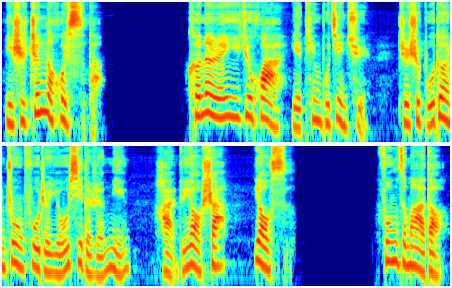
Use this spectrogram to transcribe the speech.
你是真的会死的。可那人一句话也听不进去，只是不断重复着游戏的人名，喊着要杀要死。疯子骂道：“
